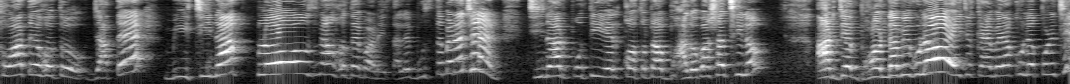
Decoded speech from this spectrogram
শোয়াতে হতো, যাতে চীনা ক্লোজ না হতে পারে। তাহলে বুঝতে পেরেছেন? চীনার প্রতি এর কতটা ভালোবাসা ছিল? আর যে ভণ্ডামিগুলো, এই যে ক্যামেরা খুলে করেছে,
